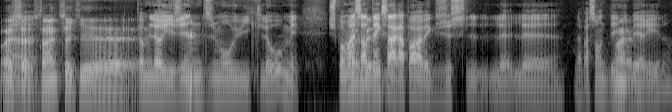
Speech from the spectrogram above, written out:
Ouais, je Euh, suis en train de checker. euh, comme l'origine du mot huis clos, mais je suis pas mal Ouais, certain ben- que ça a rapport avec juste le, le- la façon de délibérer. Là.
